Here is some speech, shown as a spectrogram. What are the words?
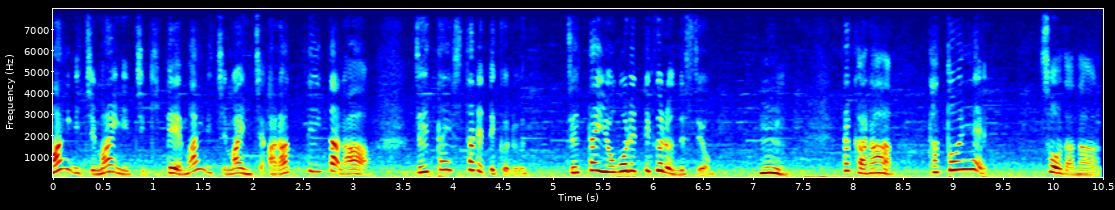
毎日毎日着て毎日毎日洗っていたら絶対廃れてくる。絶対汚れてくるんですよ、うん、だからたとえそうだな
